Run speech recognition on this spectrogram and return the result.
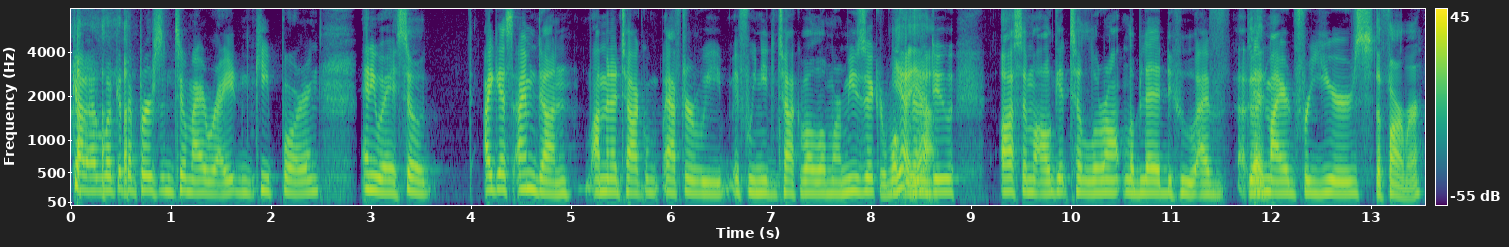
gotta look at the person to my right and keep pouring. Anyway, so I guess I'm done. I'm going to talk after we, if we need to talk about a little more music or what Yeah, we're going yeah. to do. Awesome. I'll get to Laurent Lebled, who I've admired for years. The farmer.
